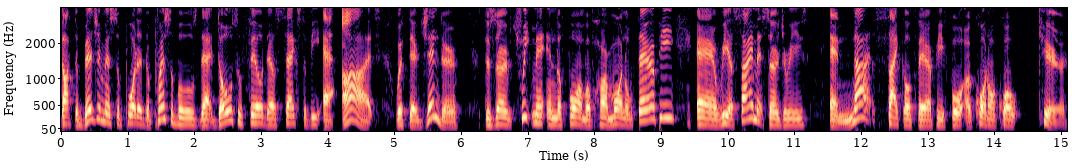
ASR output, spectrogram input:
Dr. Benjamin supported the principles that those who feel their sex to be at odds with their gender deserve treatment in the form of hormonal therapy and reassignment surgeries and not psychotherapy for a quote unquote cure.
